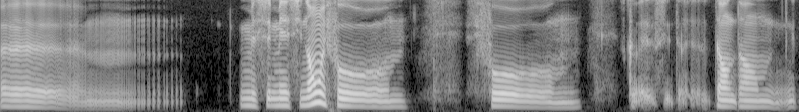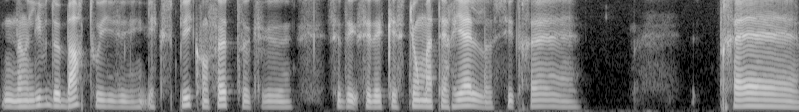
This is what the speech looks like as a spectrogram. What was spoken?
Euh, mais, mais sinon, il faut. Il faut dans, dans, un livre de Barthes où il, explique en fait que c'est des, des, questions matérielles aussi très très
